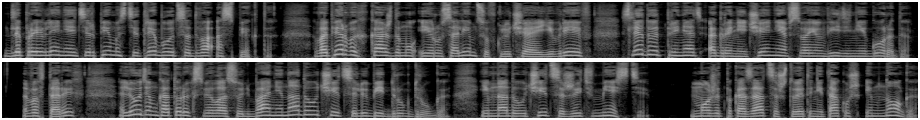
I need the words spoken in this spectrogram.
для проявления терпимости требуются два аспекта. Во-первых, каждому иерусалимцу, включая евреев, следует принять ограничения в своем видении города. Во-вторых, людям, которых свела судьба, не надо учиться любить друг друга. Им надо учиться жить вместе. Может показаться, что это не так уж и много.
